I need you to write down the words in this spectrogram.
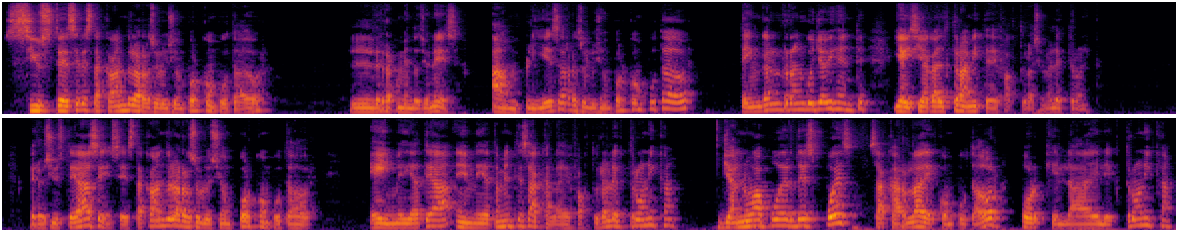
si usted se le está acabando la resolución por computador, la recomendación es amplíe esa resolución por computador, tenga el rango ya vigente y ahí sí haga el trámite de facturación electrónica. Pero si usted hace, se está acabando la resolución por computador e inmediatamente saca la de factura electrónica, ya no va a poder después sacar la de computador porque la electrónica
